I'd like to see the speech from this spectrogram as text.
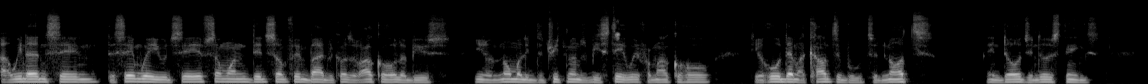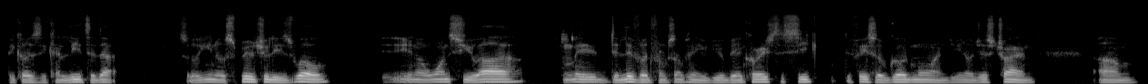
are we then saying the same way you would say if someone did something bad because of alcohol abuse you know normally the treatment would be stay away from alcohol you hold them accountable to not indulge in those things because it can lead to that? So you know spiritually as well you know once you are made delivered from something you- you'll be encouraged to seek the face of god more and you know just try and um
